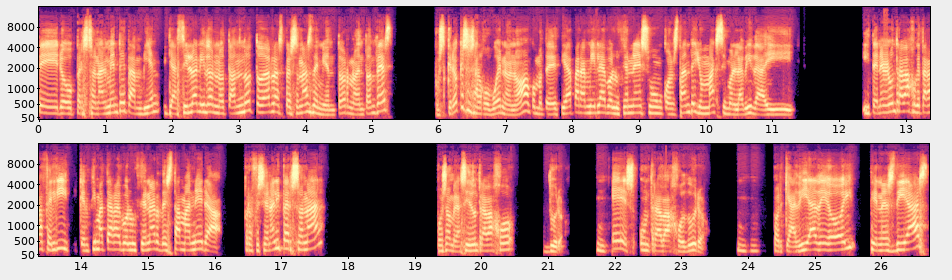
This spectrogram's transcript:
pero personalmente también, y así lo han ido notando todas las personas de mi entorno. Entonces, pues creo que eso es algo bueno, ¿no? Como te decía, para mí la evolución es un constante y un máximo en la vida y, tener un trabajo que te haga feliz y que encima te haga evolucionar de esta manera profesional y personal, pues hombre, ha sido un trabajo duro. Es un trabajo duro, porque a día de hoy tienes días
